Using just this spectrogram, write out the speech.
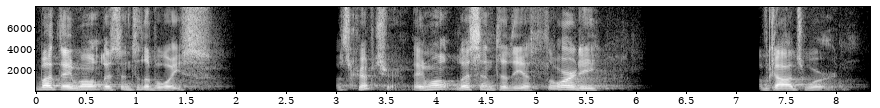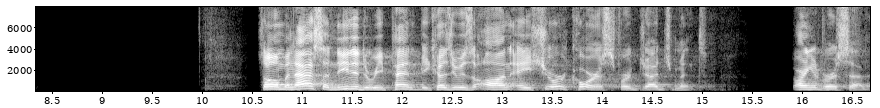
but they won't listen to the voice of Scripture. They won't listen to the authority of God's word. So Manasseh needed to repent because he was on a sure course for judgment. Starting at verse 7.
